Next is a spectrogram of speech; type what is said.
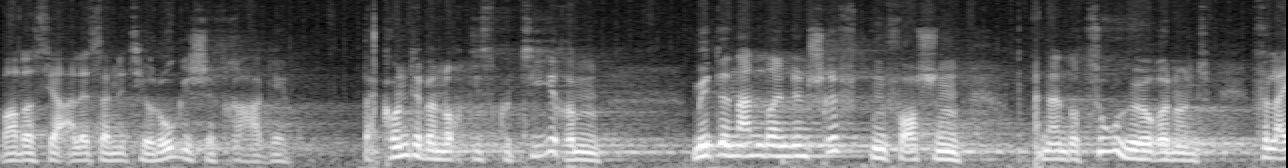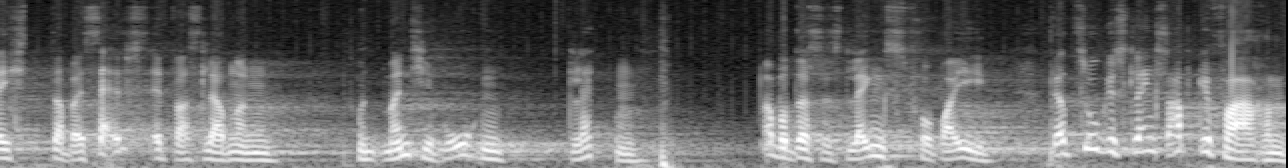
war das ja alles eine theologische Frage. Da konnte man noch diskutieren, miteinander in den Schriften forschen, einander zuhören und vielleicht dabei selbst etwas lernen und manche Wogen glätten. Aber das ist längst vorbei. Der Zug ist längst abgefahren.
